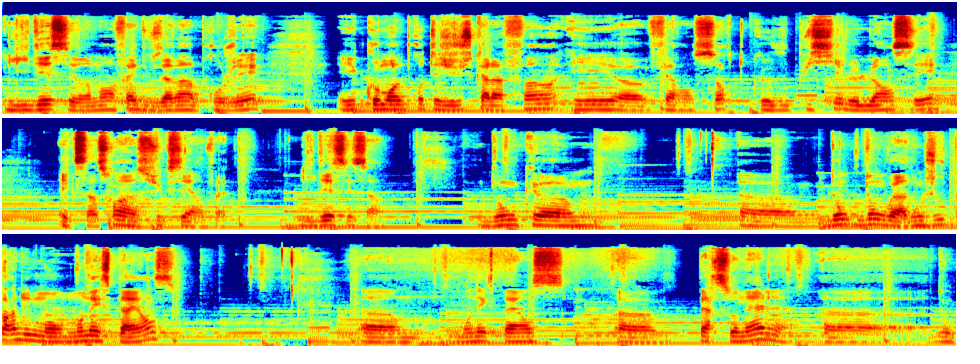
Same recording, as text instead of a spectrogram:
L'idée c'est vraiment en fait, vous avez un projet et comment le protéger jusqu'à la fin et faire en sorte que vous puissiez le lancer et que ça soit un succès en fait. L'idée c'est ça. Donc donc, voilà, donc je vous parler de mon, expérience, euh, mon expérience euh, personnelle. donc,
